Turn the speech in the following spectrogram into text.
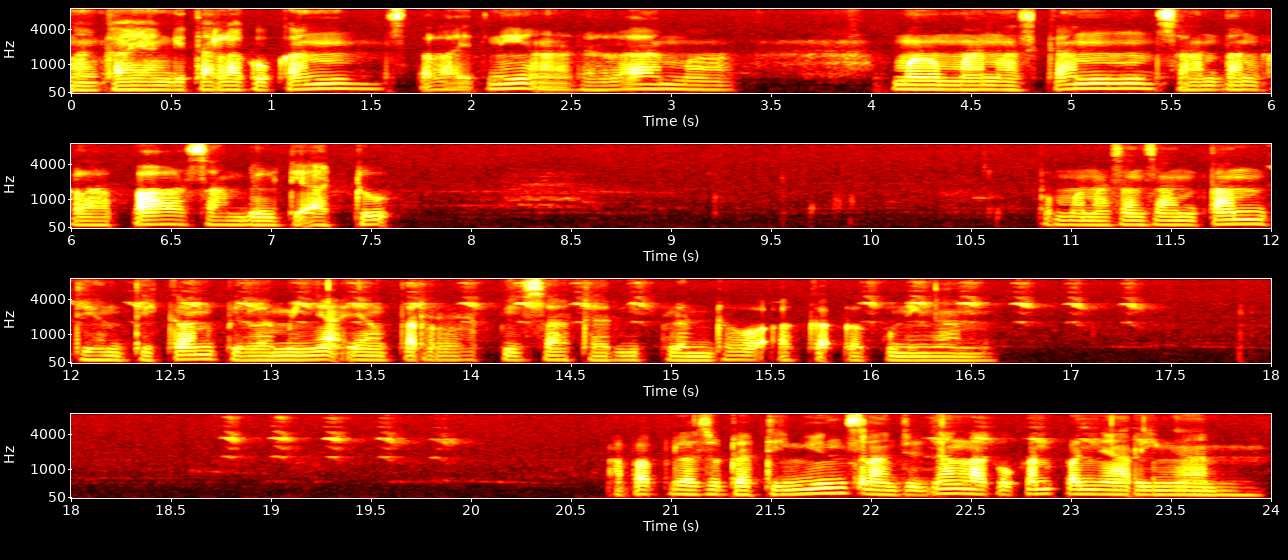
langkah yang kita lakukan setelah ini adalah memanaskan santan kelapa sambil diaduk. Pemanasan santan dihentikan bila minyak yang terpisah dari blendo agak kekuningan. Apabila sudah dingin selanjutnya lakukan penyaringan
